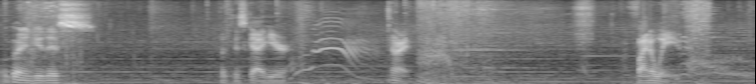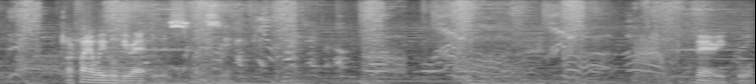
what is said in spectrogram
We'll go ahead and do this. Put this guy here. Alright. Final wave. Our final wave will be right after this. Let's see. Very cool.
